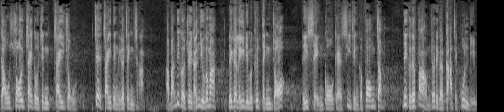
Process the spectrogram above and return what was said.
究再製度政製造，即係制定你嘅政策，係嘛？呢個係最緊要噶嘛，你嘅理念咪決定咗你成個嘅施政嘅方針。呢個都包含咗你嘅價值觀念。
